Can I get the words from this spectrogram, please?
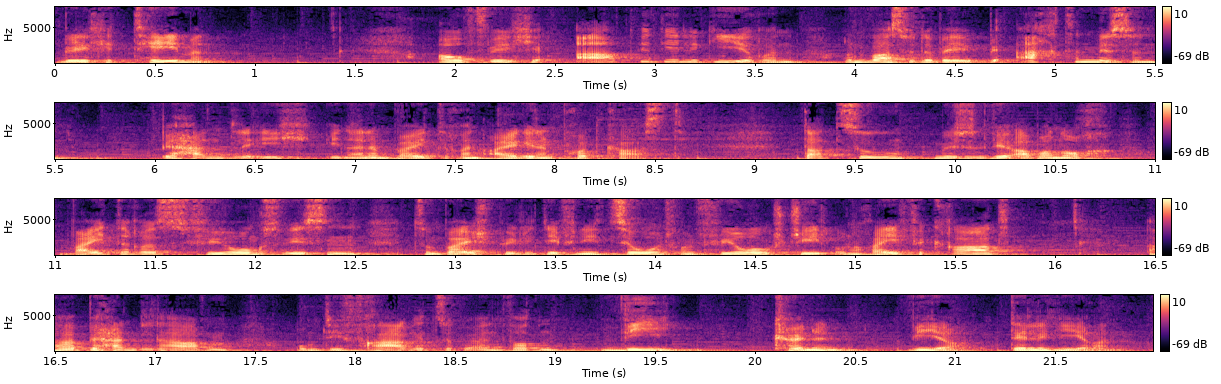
welche Themen auf welche Art wir delegieren und was wir dabei beachten müssen, behandle ich in einem weiteren eigenen Podcast. Dazu müssen wir aber noch weiteres Führungswissen, zum Beispiel die Definition von Führungsstil und Reifegrad, äh, behandelt haben, um die Frage zu beantworten, wie können wir delegieren.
